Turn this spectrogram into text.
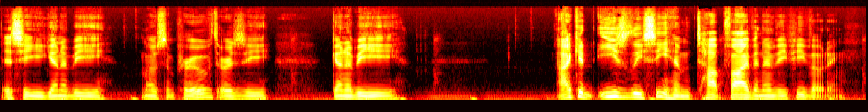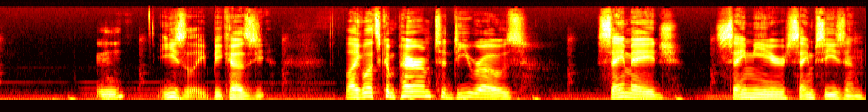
is he gonna be most improved or is he gonna be I could easily see him top five in MVP voting. Mhm. Easily. Because like let's compare him to D Rose. Same age, same year, same season,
